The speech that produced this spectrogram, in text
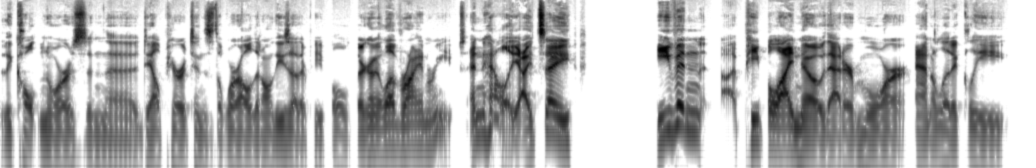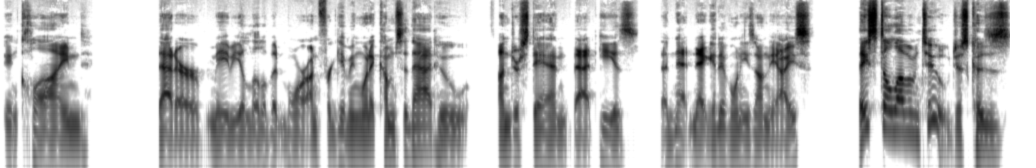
the Colton Orrs and the Dale Purintons of the world and all these other people. They're going to love Ryan Reaves, And hell, I'd say even uh, people I know that are more analytically inclined, that are maybe a little bit more unforgiving when it comes to that, who understand that he is a net negative when he's on the ice, they still love him too, just because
